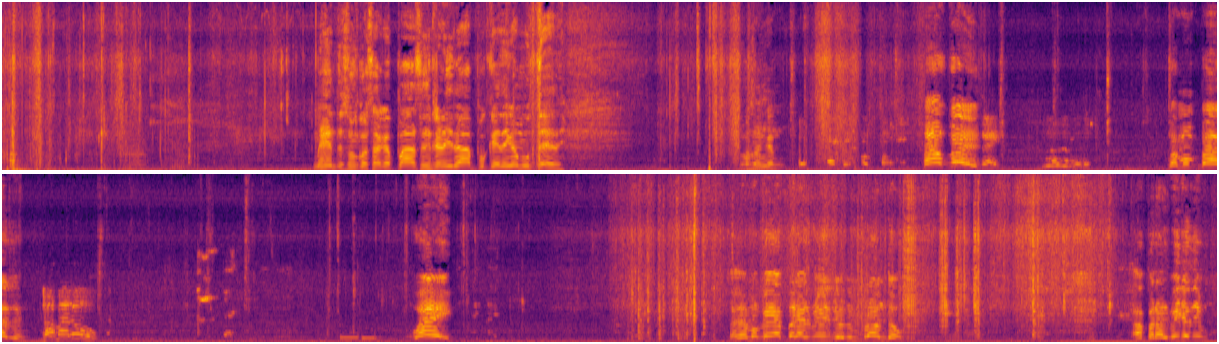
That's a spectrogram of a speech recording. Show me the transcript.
Mi gente, son cosas que pasan en realidad, porque díganme ustedes. Cosas que... Ah, ok. Vamos un pedo. Dámelo. Wey. Tenemos que ir a esperar el vídeo de un pronto. A esperar el vídeo de un...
